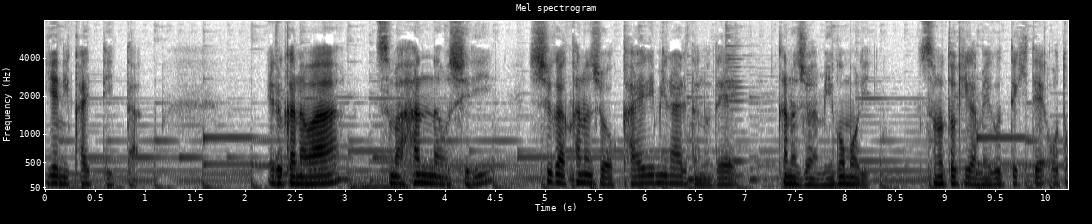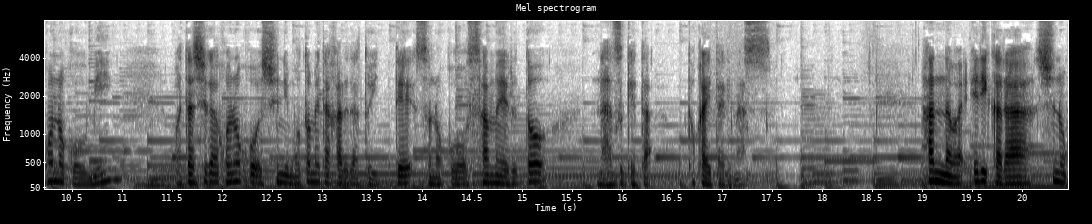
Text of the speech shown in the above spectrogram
家に帰っていった。エルカナは妻ハンナを知り主が彼女を顧みられたので彼女は身ごもりその時が巡ってきて男の子を産み私がこの子を主に求めたからだと言ってその子をサムエルと名付けたと書いてあります。ハンナはエリから主の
